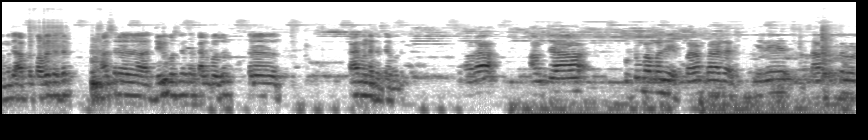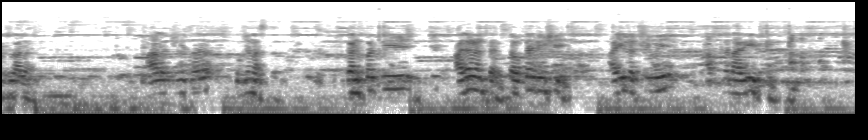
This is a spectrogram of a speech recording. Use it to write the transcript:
म्हणजे आपलं स्वागत आहे सर. हा सर देवी बसले सर कालपासून. तर काय म्हणायचं त्याबद्दल? मला आमच्या कुटुंबामध्ये परंपरागत गेले साठ सत्तर वर्ष झालं. महालक्ष्मीचं पूजन असतं. गणपती आल्यानंतर चौथ्या दिवशी आई लक्ष्मी आपल्या दारी येते.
